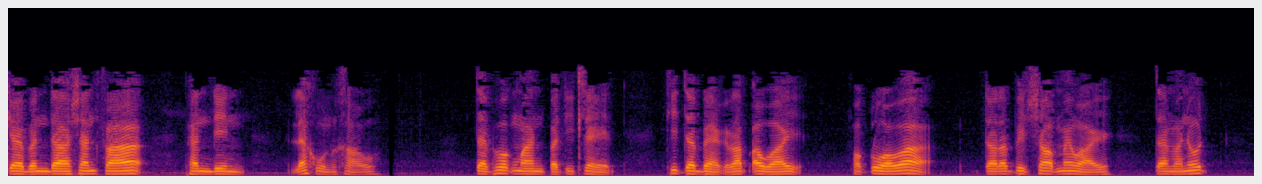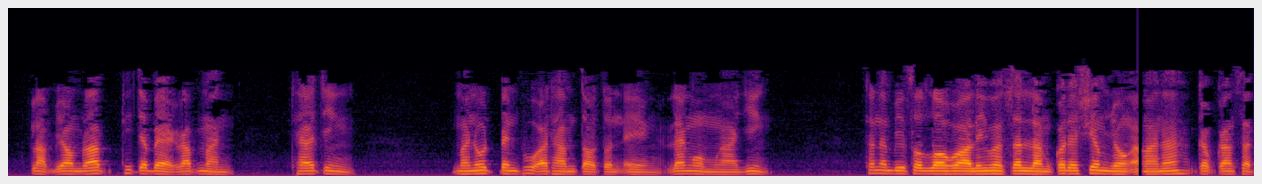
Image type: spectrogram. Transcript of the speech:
แก่บรรดาชั้นฟ้า แผ่นดิน และขุนเขา แต่พวกมันปฏิเสธที่จะแบกรับเอาไว้ เพราะกลัวว่าจะรับผิดชอบไม่ไหว แต่มนุษย์กลับยอมรับที่จะแบกรับมัน แท้จริง มนุษย์เป็นผู้อาธรรมต่อตนเองและงมงายยิ่ง ท่านนบีสุลต่านอะลัยฮิวะสัลลัมก็ได้เชื่อมโยงอามานะกับการศรัท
